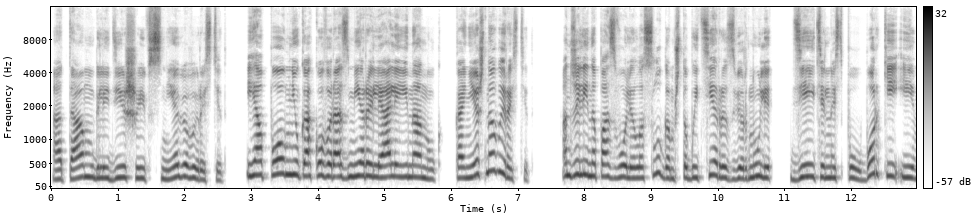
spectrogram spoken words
А там, глядишь, и в снега вырастет». «Я помню, какого размера Ляля и Нанук. Конечно, вырастет. Анжелина позволила слугам, чтобы те развернули деятельность по уборке и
